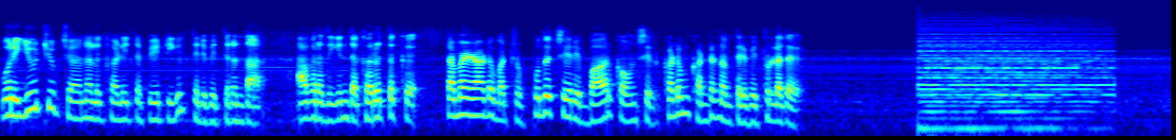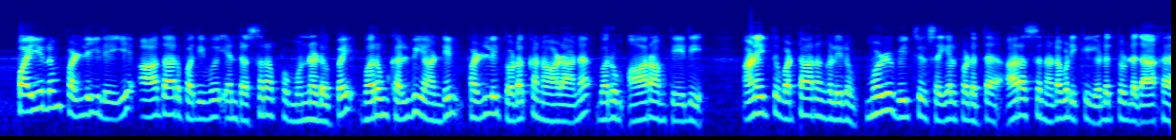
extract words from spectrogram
ஒரு யூடியூப் சேனலுக்கு அளித்த பேட்டியில் தெரிவித்திருந்தார். அவரது இந்த கருத்துக்கு தமிழ்நாடு மற்றும் புதுச்சேரி பார் கவுன்சில் கடும் கண்டனம் தெரிவித்துள்ளது. பயிலும் பள்ளியிலேயே ஆதார் பதிவு என்ற சிறப்பு முன்னெடுப்பை வரும் கல்வியாண்டின் பள்ளி தொடக்க நாளான வரும் ஆறாம் தேதி அனைத்து வட்டாரங்களிலும் முழு வீச்சில் செயல்படுத்த அரசு நடவடிக்கை எடுத்துள்ளதாக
